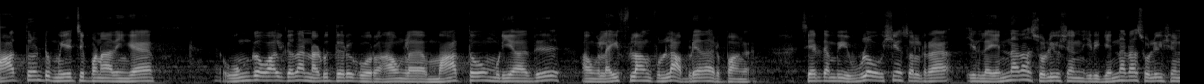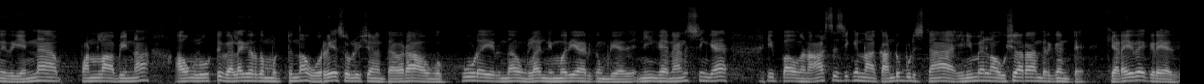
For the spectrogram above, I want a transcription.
மாற்றணுன்ட்டு முயற்சி பண்ணாதீங்க. உங்கள் வாழ்க்கை தான் நடுத்தருக்கு வரும் அவங்கள மாற்றவும் முடியாது. அவங்க லைஃப் லாங் ஃபுல்லாக அப்படியே தான் இருப்பாங்க. சரி தம்பி இவ்வளோ விஷயம் சொல்கிற இதில் என்ன தான் சொல்யூஷன் இதுக்கு என்ன தான் சொல்யூஷன் இதுக்கு என்ன பண்ணலாம் அப்படின்னா அவங்கள விட்டு விலகிறது மட்டும்தான் ஒரே சொல்யூஷனை தவிர அவங்க கூட இருந்தால் அவங்களால் நிம்மதியாக இருக்க முடியாது. நீங்கள் நினச்சிங்க இப்போ அவங்க நார்சிஸ்டிக்கு நான் கண்டுபிடிச்சிட்டேன் இனிமேல் நான் உஷாராக இருந்திருக்கேன்ட்டு. கிடையவே கிடையாது.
